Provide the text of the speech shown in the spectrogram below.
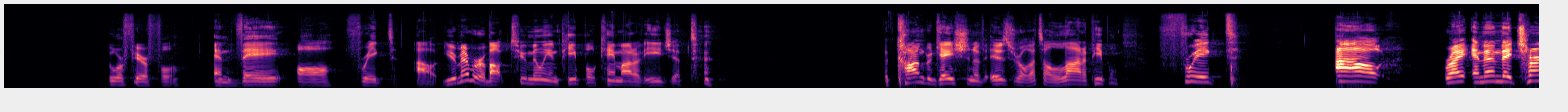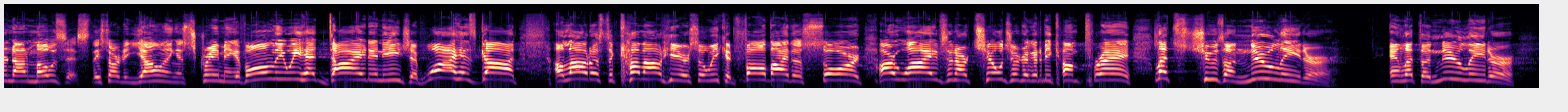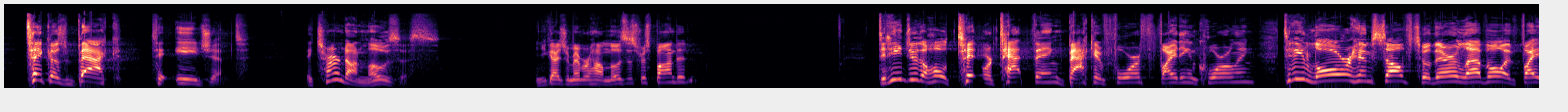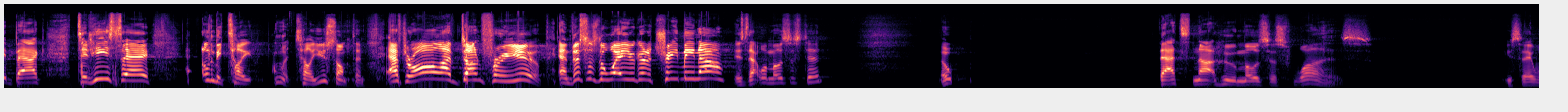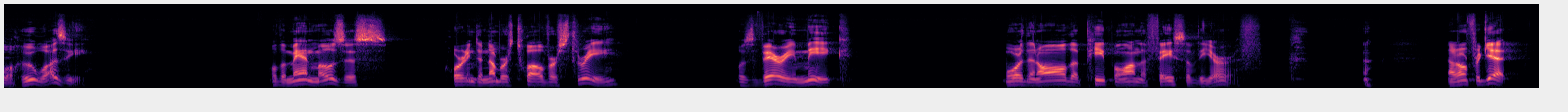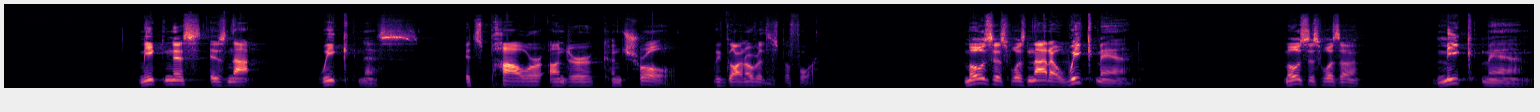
who were fearful, and they all freaked out. You remember about 2 million people came out of Egypt. the congregation of Israel, that's a lot of people, freaked out right? And then they turned on Moses. They started yelling and screaming, If only we had died in Egypt. Why has God allowed us to come out here so we could fall by the sword? Our wives and our children are going to become prey. Let's choose a new leader and let the new leader take us back to Egypt. They turned on Moses. And you guys remember how Moses responded? Did he do the whole tit or tat thing, back and forth, fighting and quarreling? Did he lower himself to their level and fight back? Did he say, let me tell you, I'm gonna tell you something. After all I've done for you, and this is the way you're gonna treat me now? Is that what Moses did? Nope. That's not who Moses was. You say, well, who was he? Well, the man Moses, according to Numbers 12, verse 3, was very meek more than all the people on the face of the earth. now, don't forget, meekness is not weakness, it's power under control. We've gone over this before. Moses was not a weak man, Moses was a meek man.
